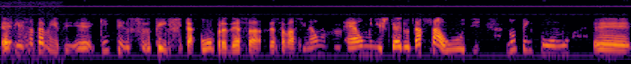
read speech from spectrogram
É, exatamente. É, quem tem, tem feito a compra dessa, dessa vacina é, um, é o Ministério da Saúde. Não tem como é, é,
